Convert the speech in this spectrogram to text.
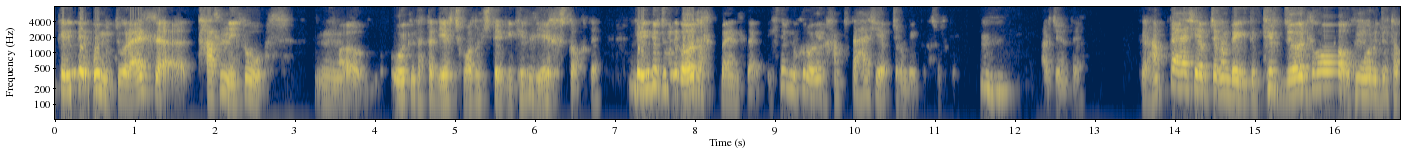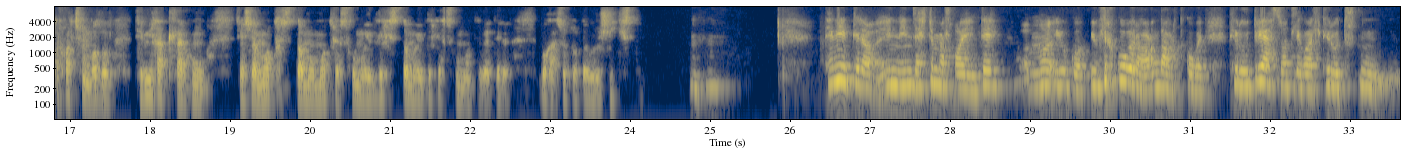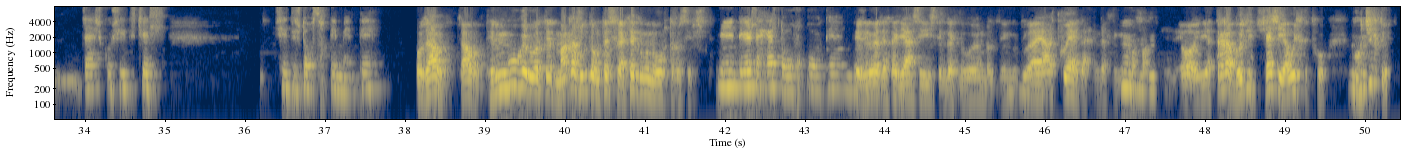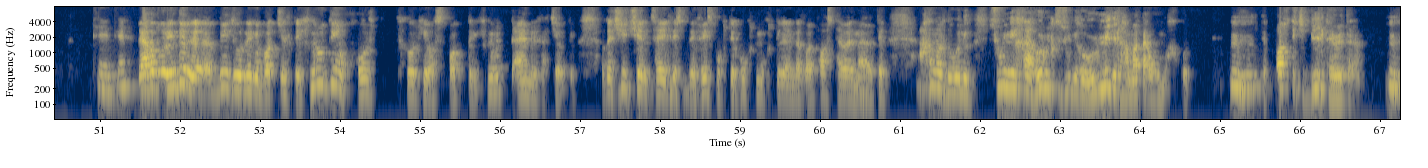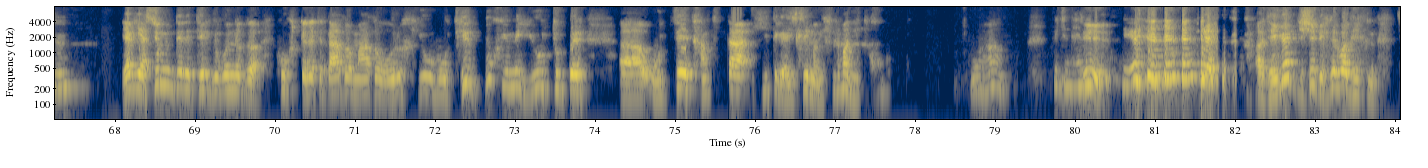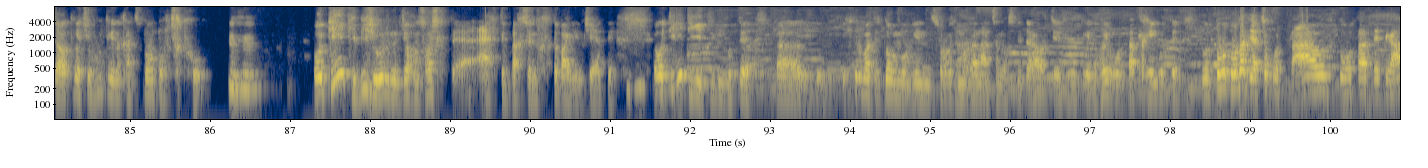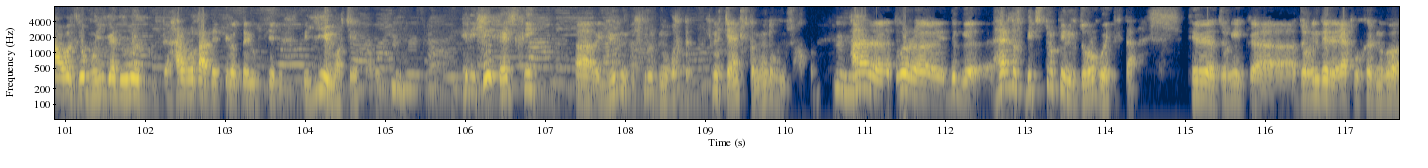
Тэгэхээр энэ дээр бүм зүгээр аль тал нь илүү өөдөн татаад ярьчих боломжтой гэдгийг тэр нь ярих хэрэгтэй баг Тэгэхээр энэ дээр зүгээр нэг ойлголт байна л да. Эхнэр нөхөр хоёр хамтдаа хаашаа явж байгаа юм бэ гэдэг асуулт. Аа. Харж байна те. Тэгэхээр хамтдаа хаашаа явж байгаа юм бэ гэдэг тэр зорилгоо хүн өөрөө зөв тодорхойлчих юм бол тэрнийхээ талаар хүн цаашаа муудах ёстой мó муудах ёсгүй мó эвлэрэх ёстой мó эвлэрэх ёсгүй мó тэгээд тэр бүх асуудлуудаа өөрөө шийдэх ёстой. Аа. Таны тэр энэ энэ зарчим бол гоё юм те. Юугүй эвлэхгүйгээр орондоо ордоггүйгээд тэр өдрийн асуудлыг бол тэр өдөрт нь зайшгүй шийдчихэл шийдэж дуусгах юм байна тий. Оо заав заав тэрнгүүгээр бол тэр маргааш өглөө унтаас их ахаад нөгөө ууртах гэсэн шүү дээ. Тийм тэгэл ахаад дуурахгүй тий. Тэгээд дахиад яасан ийст ингээд нөгөө юм бол ингээд яач вэ гэх ингээд нэг болоод ёо ятрага болиж шаашаа явуул л тэхүү хөгжилт. Тийм тий. Яг зүгээр энэ дээр би зүгээр нэг бодож ил тэ эхнэрүүдийн хувьд хөөрхий бас боддог. Эхнэрүүд амар их ачаа өгдөг. Одоо чи чинь сая хэлсэн шүү дээ Facebook дээр хүүхд мөхтэйгээ ингээд гой пост тавиал маяа тий. Ах нь бол нөгөө нэг сүүнийхээ хөрвөлт сүүнийхээ өрмийг л хамаадаг хүн байхгүй. Пост чи биел тавиад байгаа. Яг ясюм дээр тэр нөгөө нэг хүүхдтэйгээ тэр даалуу маалуу өрөх юу бүү тэр бүх юмыг YouTube-ээр үзээд хамтдаа хийдэг ажлын маань ихнэр маань хийдэг юм. Вау. Би чинь тань. А тэгээд жишээ ихнэр маань хийх нь за одгоо чи хүүхдийг ганц дууд уулчихдаг хөө. Аа Өө тгий биш өөр нэг жоохон сошиал актив байх сонирхолтой баг юм чи яа тий. Өө тгий тгий тэгэнгүүтээ ихнэр матер дуу мөгийн сургаж мурга наацсан усны дараа орж ирэл тэгээд хоёр гур дадлах хийгүүтээ зүгээр дуу дуулаад ячаагүй аавал дуулаад байдаг аавал юм хийгээд өрөө харгуулаад байдаг одоо юу гэдэг юм орж ирээд байна. Тэр ихэнх ажлыг ер нь ихнүүд нугалдаг. Ихнүүд ч аимшигтай мундаг хүмүүс байхгүй. Таар зүгээр нэг хайрлах битструпийн нэг зураг байдаг та тэр зургийг зурган дээр яг үхээр нөгөө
